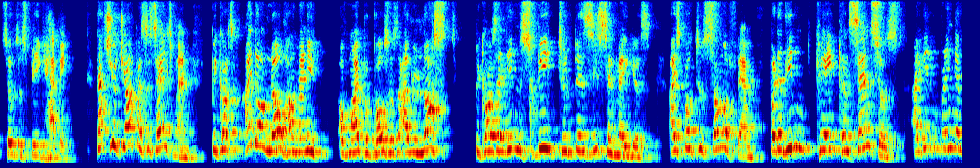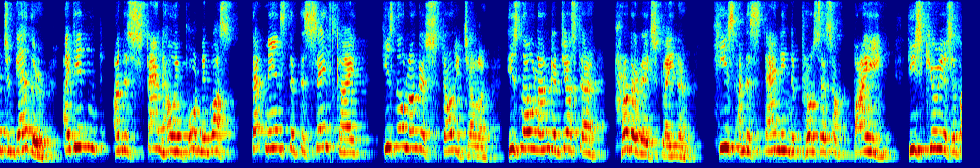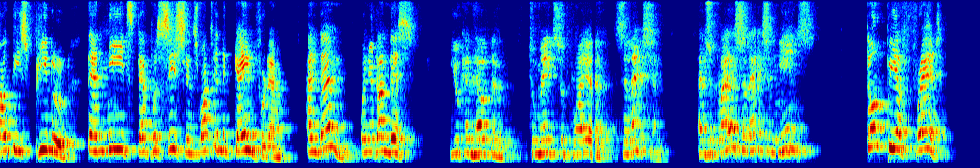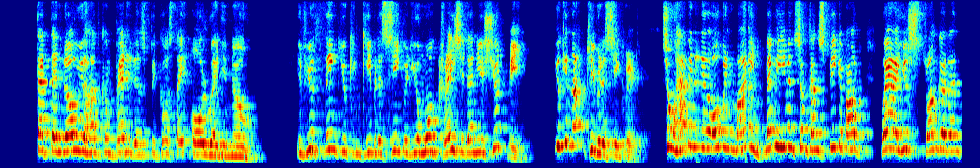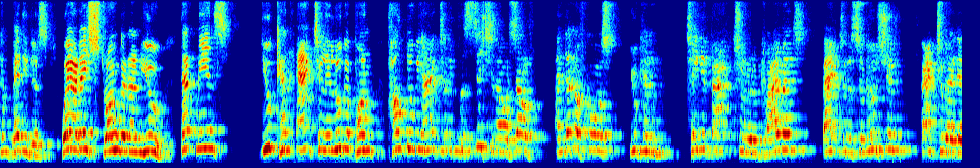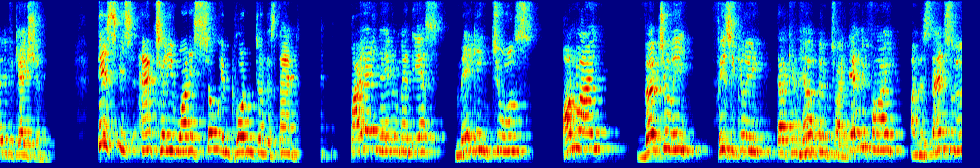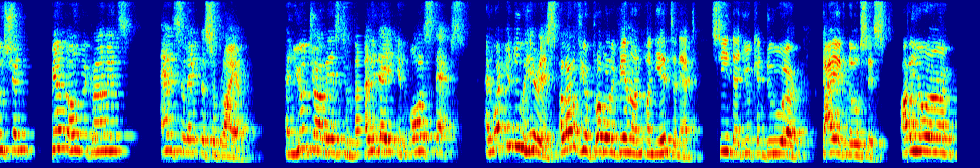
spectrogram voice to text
so to speak, happy. That's your job as a salesman because I don't know how many of my proposals I've lost because I didn't speak to decision makers. I spoke to some of them, but I didn't create consensus. I didn't bring them together. I didn't understand how important it was. That means that the sales guy, he's no longer a storyteller. He's no longer just a product explainer. He's understanding the process of buying. He's curious about these people, their needs, their positions, what's in the game for them. And then when you've done this, you can help them to make supplier selection. And supplier selection means don't be afraid that they know you have competitors because they already know. If you think you can keep it a secret, you're more crazy than you should be. You cannot keep it a secret. So having an open mind, maybe even sometimes speak about where are you stronger than competitors? Where are they stronger than you? That means you can actually look upon how do we actually position ourselves. And then of course, you can take it back to the requirements, back to the solution, back to the identification. This is actually what is so important to understand. Buyer enablement is making tools online, virtually, physically that can help them to identify, understand solution, build own requirements, and select the supplier. And your job is to validate in all steps. And what you do here is, a lot of you have probably been on, on the internet, seen that you can do a diagnosis. Are you, uh,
